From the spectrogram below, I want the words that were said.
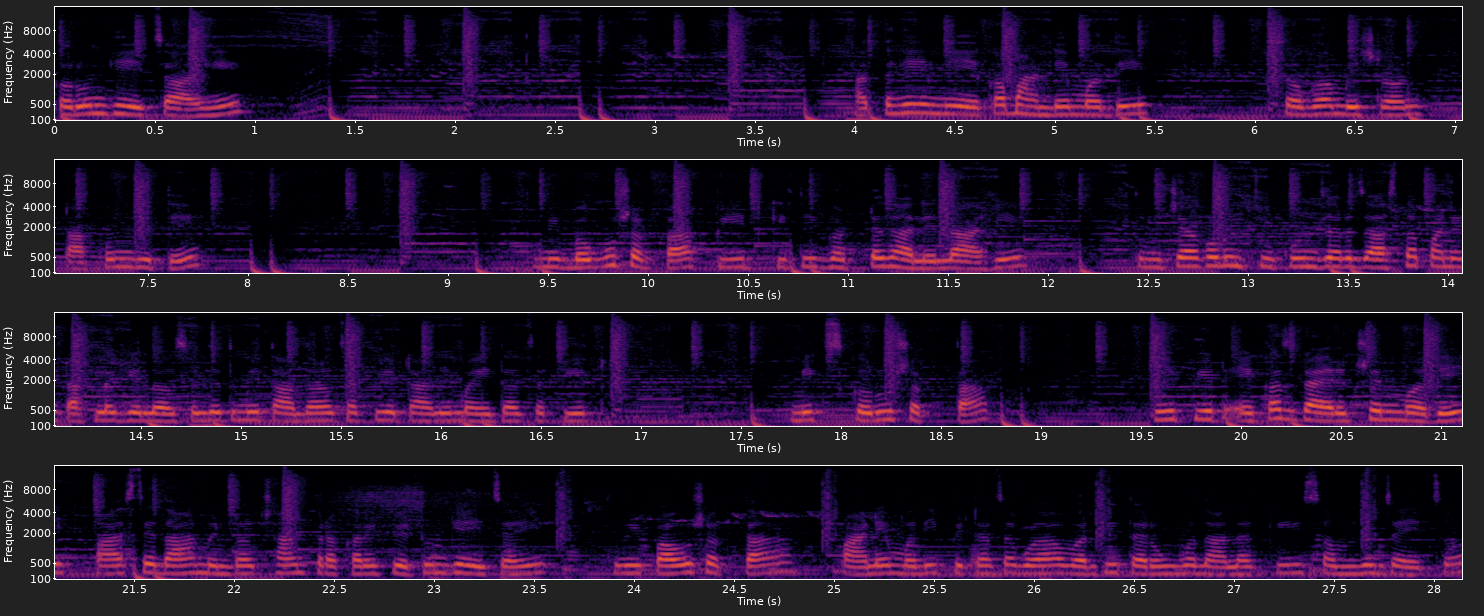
करून घ्यायचं आहे. आता हे मी एका भांडेमध्ये सगळं मिश्रण टाकून घेते. तुम्ही बघू शकता पीठ किती घट्ट झालेलं आहे. तुमच्याकडून चुकून जर जास्त पाणी टाकलं गेलं असेल तर तुम्ही तांदळाचं पीठ आणि मैद्याचं पीठ मिक्स करू शकता. हे पीठ एकाच डायरेक्शनमध्ये पाच ते दहा मिनटं छान प्रकारे फेटून घ्यायचं आहे. तुम्ही पाहू शकता पाण्यामध्ये पिठाचा गोळा वरती तरंगून आला की समजून जायचं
